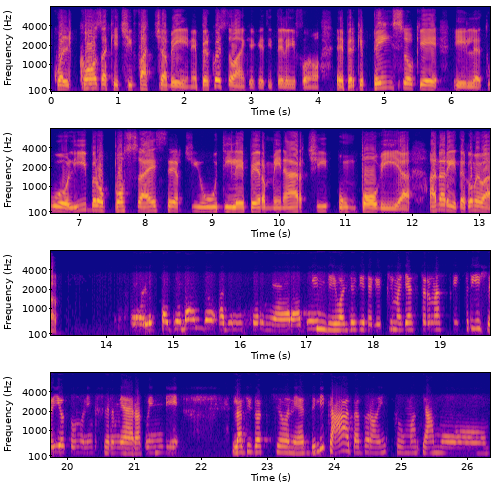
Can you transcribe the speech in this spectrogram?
qualcosa che ci faccia bene. Per questo anche che ti telefono, eh, perché penso che il tuo libro possa esserci utile per menarci un po' via. Anna Rita, come va? Eh, le stai chiedendo ad un'infermiera, quindi voglio dire che prima di essere una scrittrice io sono un'infermiera, quindi la situazione è delicata, però insomma siamo,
